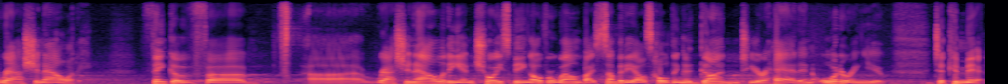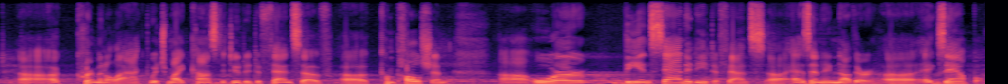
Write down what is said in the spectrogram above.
rationality. Think of uh, uh, rationality and choice being overwhelmed by somebody else holding a gun to your head and ordering you to commit uh, a criminal act, which might constitute a defense of uh, compulsion, uh, or the insanity defense, uh, as in another uh, example.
